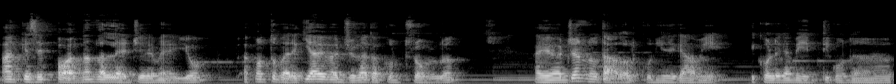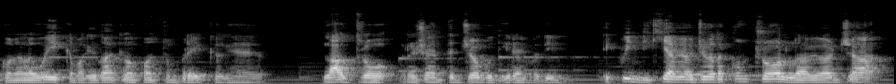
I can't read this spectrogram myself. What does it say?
anche se poi andando a leggere meglio, a quanto pare chi aveva giocato a Control aveva già notato alcuni legami e collegamenti con, con Alan Wake, ma credo anche con Quantum Break, che è l'altro recente gioco di Remedy. E quindi chi aveva giocato a Control aveva già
